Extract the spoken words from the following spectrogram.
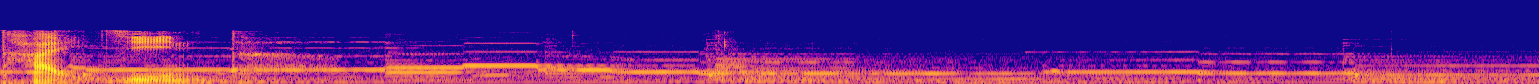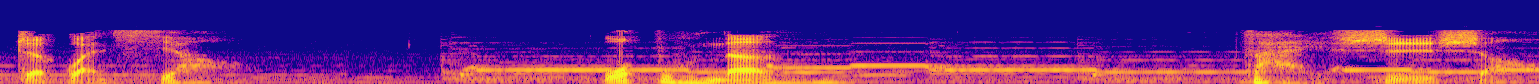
太近的。这管笑，我不能再失手。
